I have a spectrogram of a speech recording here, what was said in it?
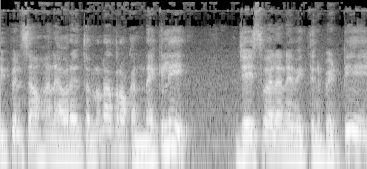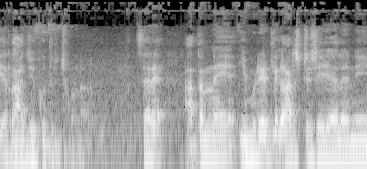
బిపిన్ సింహాన్ ఎవరైతే ఉన్నారో అతను ఒక నకిలీ జైస్వాల్ అనే వ్యక్తిని పెట్టి రాజీ కుదుర్చుకున్నారు. సరే అతన్ని ఇమీడియట్గా అరెస్ట్ చేయాలని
